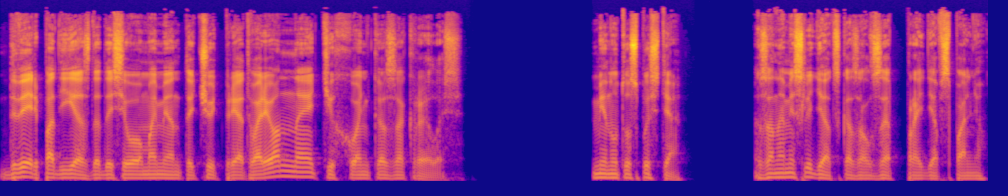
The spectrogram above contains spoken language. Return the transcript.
Дверь подъезда до сего момента чуть приотворенная тихонько закрылась. Минуту спустя. «За нами следят», — сказал Зэп, пройдя в спальню.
